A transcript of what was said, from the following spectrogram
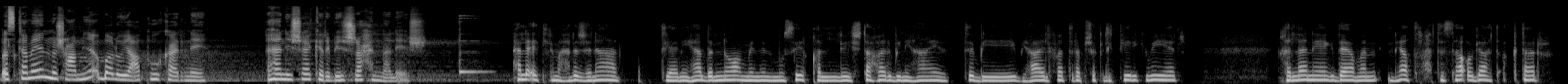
بس كمان مش عم يقبلوا يعطوه كارنيه. هاني شاكر بيشرح لنا ليش. حلقة المهرجانات يعني هذا النوع من الموسيقى اللي اشتهر بنهاية بهاي الفترة بشكل كتير كبير. خلاني هيك دائما إني أطرح تساؤلات أكتر.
